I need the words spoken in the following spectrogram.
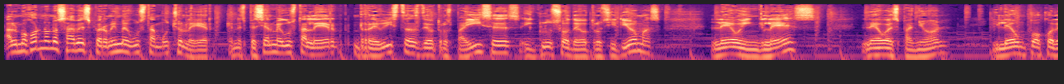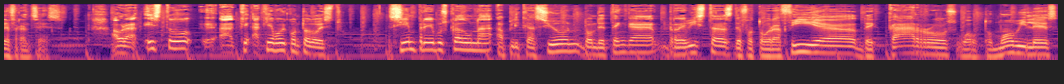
A lo mejor no lo sabes, pero a mí me gusta mucho leer. En especial me gusta leer revistas de otros países, incluso de otros idiomas. Leo inglés, leo español y leo un poco de francés. Ahora, esto, eh, ¿a qué, voy con todo esto? Siempre he buscado una aplicación donde tenga revistas de fotografía, de carros o automóviles,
